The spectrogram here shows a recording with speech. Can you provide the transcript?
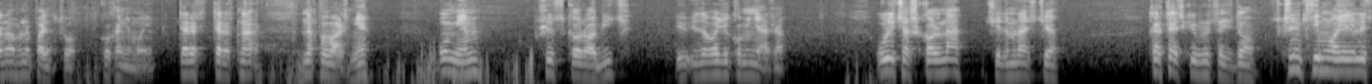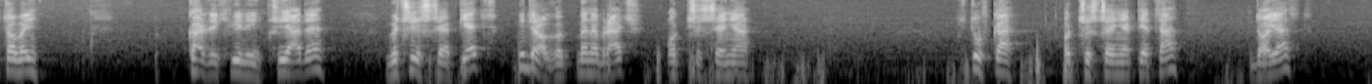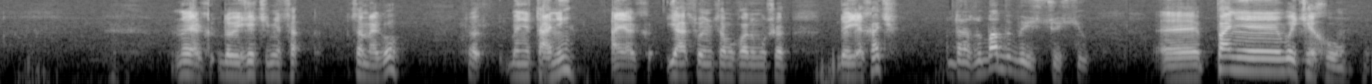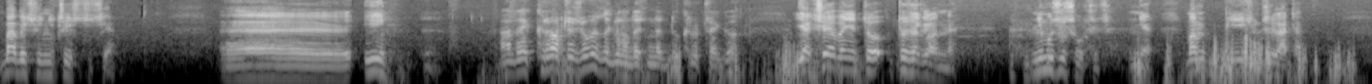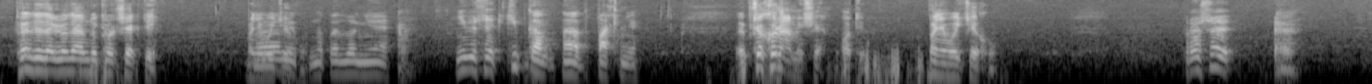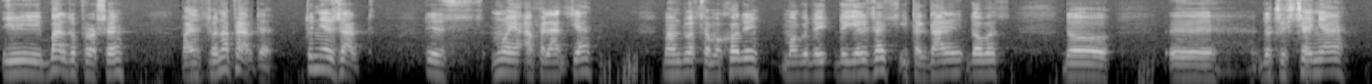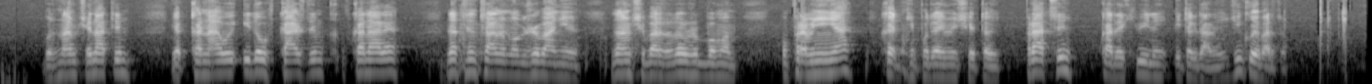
Szanowne Państwo, kochani moi, teraz, teraz na, na poważnie. Umiem wszystko robić i w zawodzie kominiarza. Ulica Szkolna, 17. Karteczki wrzucać do skrzynki mojej listowej. W każdej chwili przyjadę, wyczyszczę piec. Niedrogo będę brać od czyszczenia. Stówka od czyszczenia pieca, dojazd. No jak dowieziecie mnie sa samego, to będzie tani, a jak ja swoim samochodem muszę dojechać. Od razu baby byś czyścił. E, panie Wojciechu, baby się nie czyścicie. E, I Ale krocze, żeby zaglądać na, do kroczego. jak trzeba będzie, to, to zaglądnę. Nie musisz uczyć. Nie. Mam 53 lata. Prędzej zaglądałem do kroczy jak ty, panie Wojciechu. Na pewno nie. Nie wiesz jak cipka nawet pachnie. E, Przekonamy się o tym, panie Wojciechu. Proszę, I bardzo proszę Państwa, naprawdę, to nie jest żart. To jest moja apelacja. Mam dwa samochody, mogę do, dojeżdżać i tak dalej do Was, do, yy, do czyszczenia, bo znam się na tym, jak kanały idą w każdym k- w kanale. Na centralnym ogrzewanie znam się bardzo dobrze, bo mam uprawnienia. Chętnie podejmę się tej pracy w każdej chwili i tak dalej. Dziękuję bardzo.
